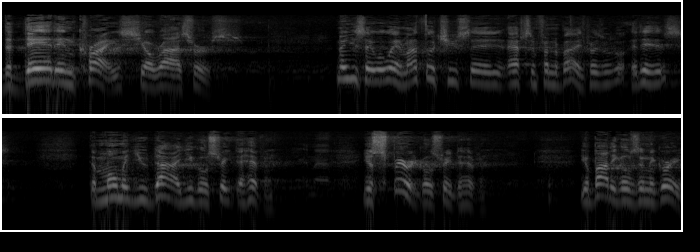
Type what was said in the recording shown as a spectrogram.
The dead in Christ shall rise first. Now you say, well, wait a minute. I thought you said absent from the body. It is. The moment you die, you go straight to heaven. Your spirit goes straight to heaven. Your body goes in the grave.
